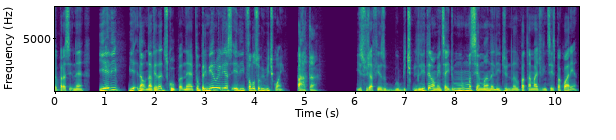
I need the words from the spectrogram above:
é, pra se- né? E ele. não, na verdade, desculpa, né? Então, primeiro ele, ele falou sobre o Bitcoin. Ah, tá. Isso já fez o, o Bitcoin literalmente sair de uma semana ali de, no patamar de 26 para 40.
